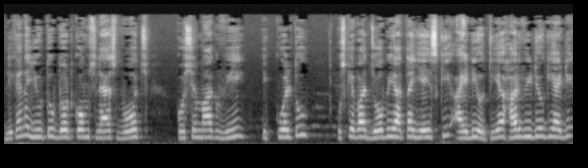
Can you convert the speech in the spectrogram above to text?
लिखा है ना YouTube dot com slash watch question mark V equal to उसके बाद जो भी आता है, ये इसकी आईडी होती है। हर वीडियो की आईडी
